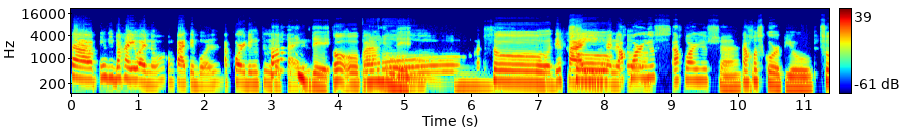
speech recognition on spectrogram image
ta, hindi ba kayo ano, compatible according to the Parang signs? hindi. Oo, parang hindi. Oh. So, So, defying so, ano to. Aquarius, Aquarius siya. Ako Scorpio. So,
